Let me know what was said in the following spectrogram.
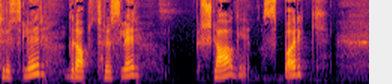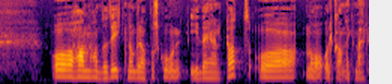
trusler, drapstrusler, slag, spark. Og han hadde det ikke noe bra på skolen i det hele tatt, og nå orka han ikke mer.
